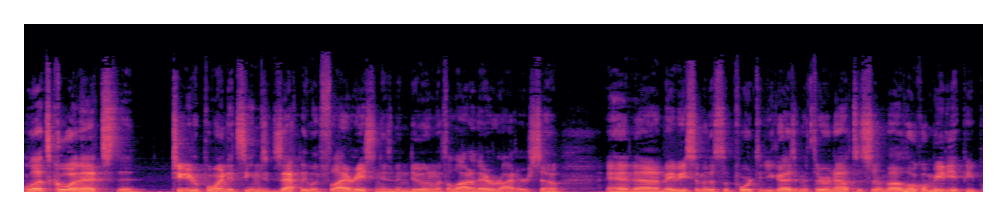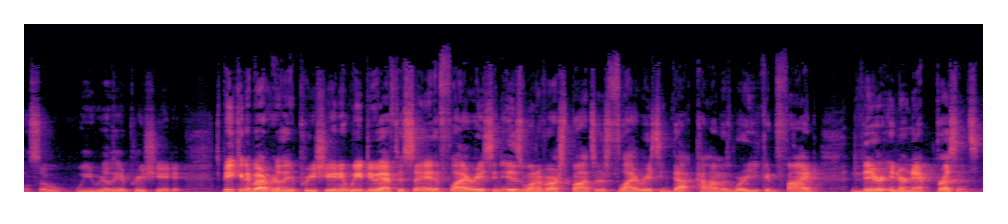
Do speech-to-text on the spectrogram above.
well, that's cool, and that's the, to your point. It seems exactly what Fly Racing has been doing with a lot of their riders. So, and uh, maybe some of the support that you guys have been throwing out to some uh, local media people. So we really appreciate it. Speaking about really appreciating it, we do have to say that Fly Racing is one of our sponsors. FlyRacing.com is where you can find their internet presence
